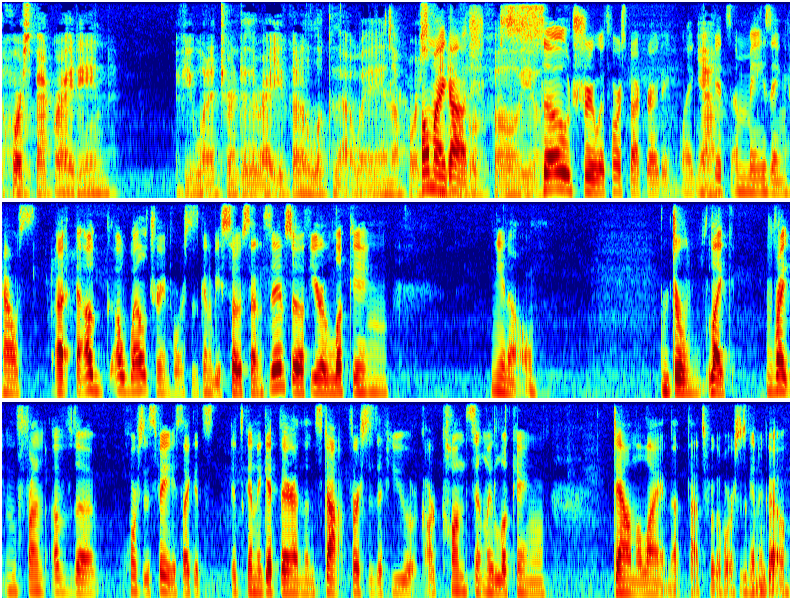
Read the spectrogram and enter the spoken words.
horseback riding, if you want to turn to the right, you've got to look that way, and the horse. Oh my gosh, will follow you. so true with horseback riding. Like Yeah. it's amazing how a, a, a well-trained horse is going to be so sensitive. So if you're looking, you know, dir- like right in front of the horse's face, like it's it's going to get there and then stop. Versus if you are constantly looking down the line, that that's where the horse is going to go.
